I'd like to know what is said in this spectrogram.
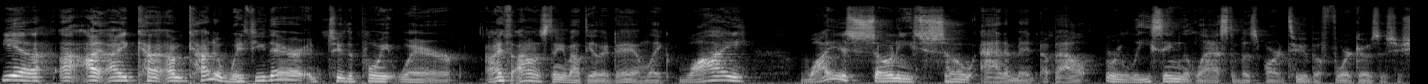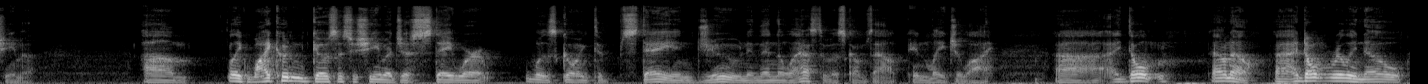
Yeah, I, I, I, I'm kind of with you there to the point where I, th- I was thinking about the other day. I'm like, why, why is Sony so adamant about releasing The Last of Us Part Two before Ghost of Tsushima? Um, like, why couldn't Ghost of Tsushima just stay where was going to stay in June, and then The Last of Us comes out in late July? Uh, I don't, I don't know. I don't really know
